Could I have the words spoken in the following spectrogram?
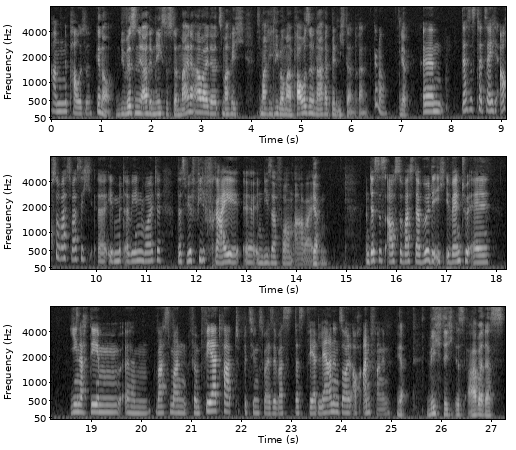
haben eine Pause. Genau, die wissen ja, demnächst ist dann meine Arbeit, jetzt mache ich, jetzt ich lieber mal Pause, nachher bin ich dann dran. Genau. Ja. Ähm, das ist tatsächlich auch sowas, was ich äh, eben mit erwähnen wollte, dass wir viel frei äh, in dieser Form arbeiten. Ja. Und das ist auch sowas, da würde ich eventuell, je nachdem, ähm, was man für ein Pferd hat, beziehungsweise was das Pferd lernen soll, auch anfangen. Ja. Wichtig ist aber, dass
